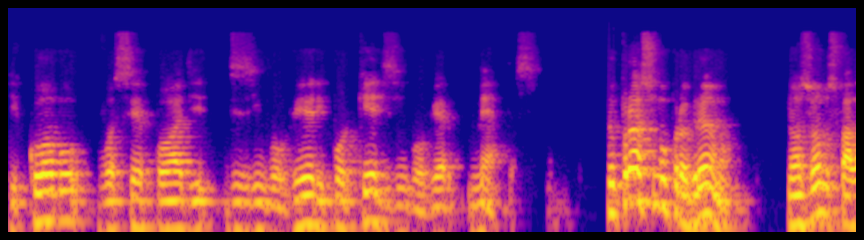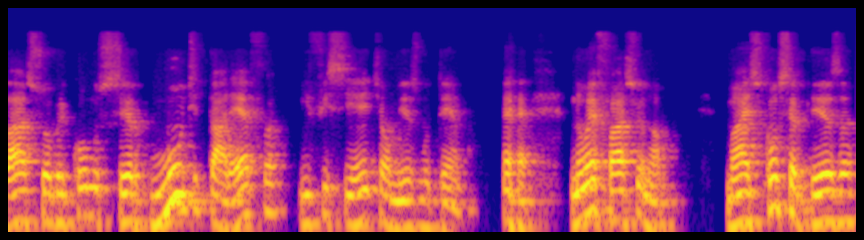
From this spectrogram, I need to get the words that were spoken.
e como você pode desenvolver e por que desenvolver metas. No próximo programa, nós vamos falar sobre como ser multitarefa e eficiente ao mesmo tempo. não é fácil, não, mas com certeza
